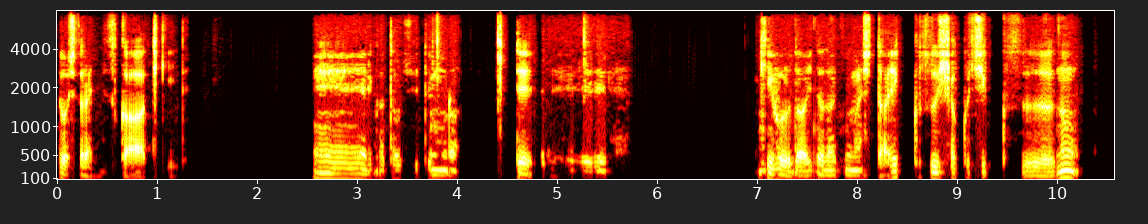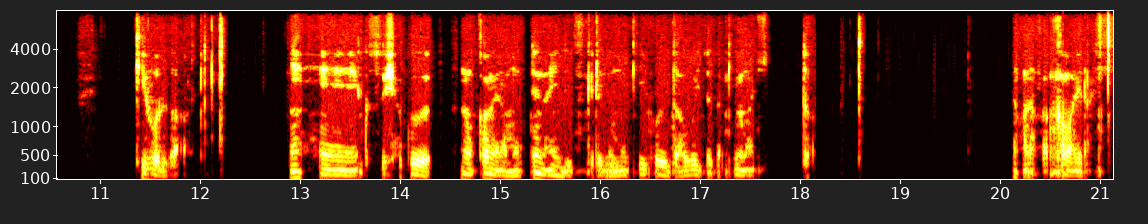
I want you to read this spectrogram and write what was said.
どうしたらいいんですか？って聞いて、えーやり方を教えてもらって、えーキーホルダーいただきました。X106 のキーホルダー。ね、えー X100 のカメラ持ってないんですけれども、キーホルダーをいただきました。なかなか可愛らしい。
